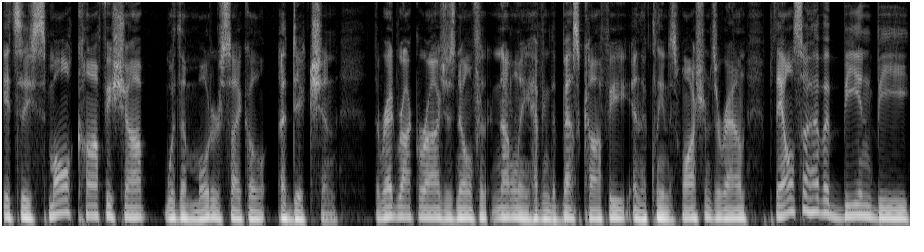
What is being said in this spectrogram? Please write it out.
it's a small coffee shop with a motorcycle addiction. The Red Rock Garage is known for not only having the best coffee and the cleanest washrooms around, but they also have a B&B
